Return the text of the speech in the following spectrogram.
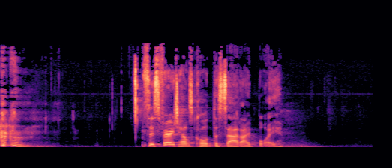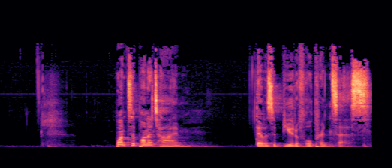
so this fairy tale is called The Sad Eyed Boy. Once upon a time, there was a beautiful princess.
